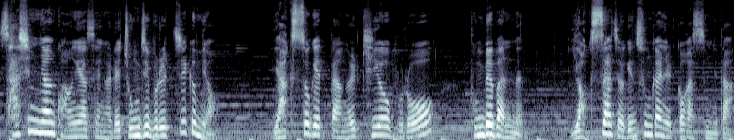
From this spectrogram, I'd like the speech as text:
40년 광야 생활에 종지부를 찍으며 약속의 땅을 기업으로 분배받는 역사적인 순간일 것 같습니다.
